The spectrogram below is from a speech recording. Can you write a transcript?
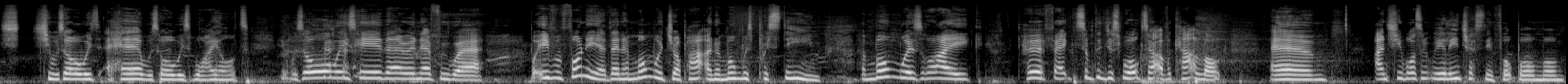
she, she was always, her hair was always wild. It was always here, there, and everywhere. But even funnier, then her mum would drop out and her mum was pristine. Her mum was like perfect, something just walked out of a catalogue. Um, and she wasn't really interested in football, mum.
